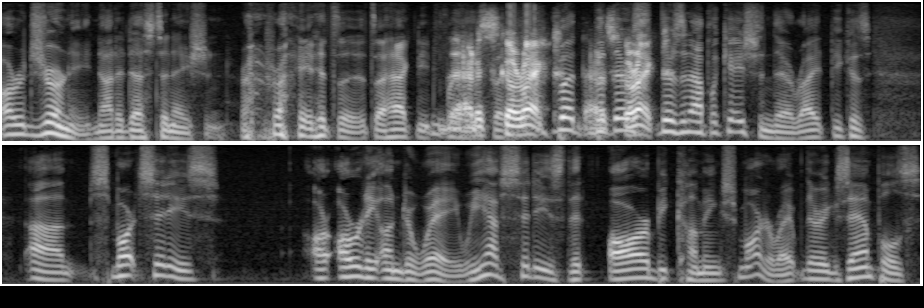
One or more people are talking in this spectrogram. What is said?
are a journey, not a destination, right? It's a it's a hackneyed phrase. That is but, correct. But, that but there's, correct. there's an application there, right? Because um, smart cities are already underway. We have cities that are becoming smarter, right? There are examples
